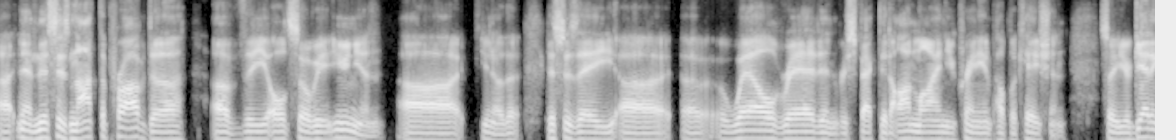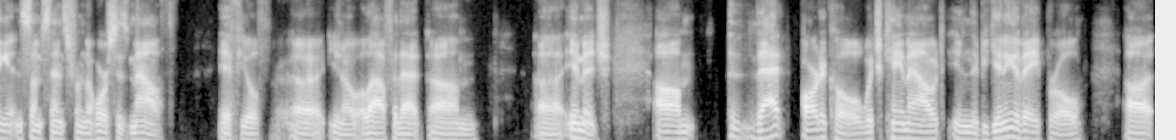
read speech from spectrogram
Uh, and this is not the Pravda of the old Soviet Union. Uh, you know, the, this is a, uh, a well-read and respected online Ukrainian publication. So you're getting it in some sense from the horse's mouth if you'll uh, you know allow for that um, uh, image. Um, that article, which came out in the beginning of April, uh,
